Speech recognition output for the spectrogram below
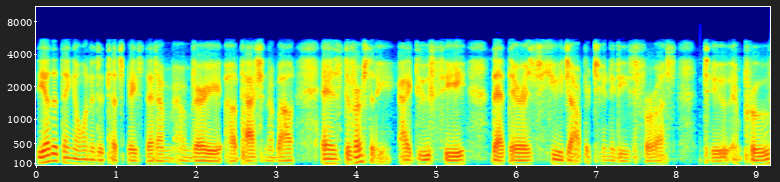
The other thing I wanted to touch base that I'm, I'm very uh, passionate about is diversity. I do see that there is huge opportunities for us to improve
